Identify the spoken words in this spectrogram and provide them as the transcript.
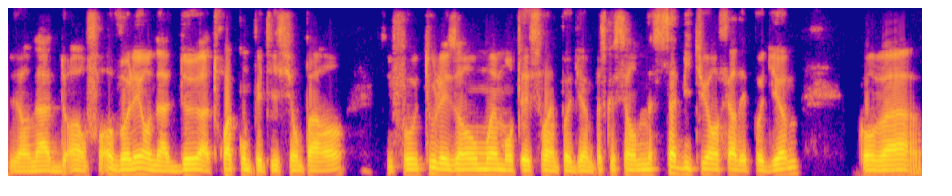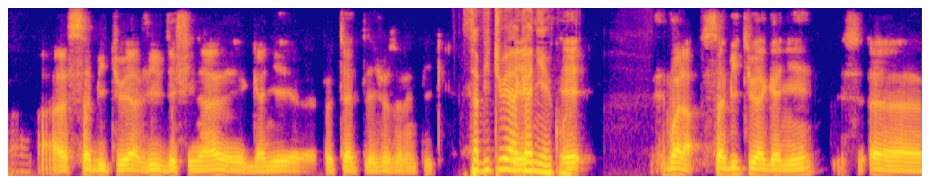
On a en, volet, on a deux à trois compétitions par an. Il faut tous les ans au moins monter sur un podium parce que c'est en s'habituant à faire des podiums qu'on va euh, s'habituer à vivre des finales et gagner euh, peut-être les Jeux Olympiques. S'habituer à gagner, quoi. Et voilà, s'habituer à gagner, euh,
